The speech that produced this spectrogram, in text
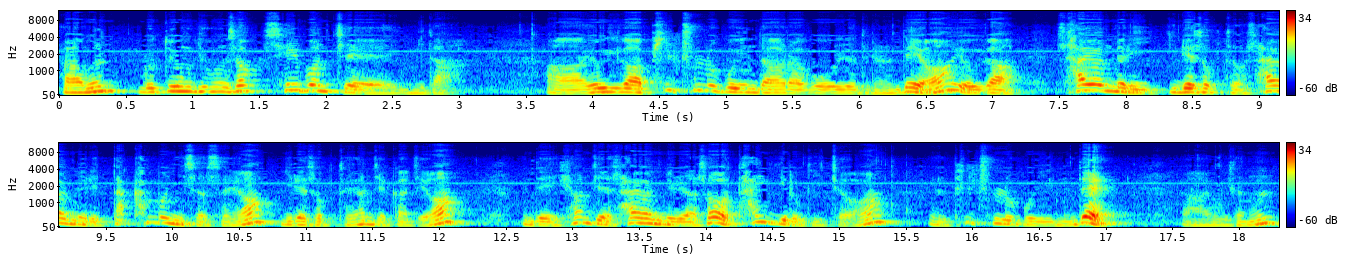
다음은 로또 용지 분석 세 번째입니다. 아, 여기가 필출로 보인다라고 올려드리는데요. 여기가 사연멸이 1에서부터 사연멸이 딱 한 번 있었어요. 1에서부터 현재까지요. 근데 현재 사연멸이라서 타이 기록이 있죠. 필출로 보이는데 아, 여기서는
